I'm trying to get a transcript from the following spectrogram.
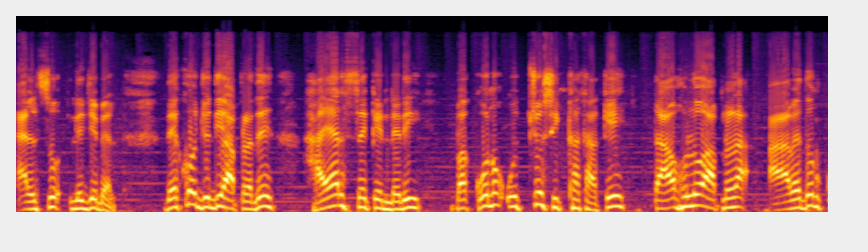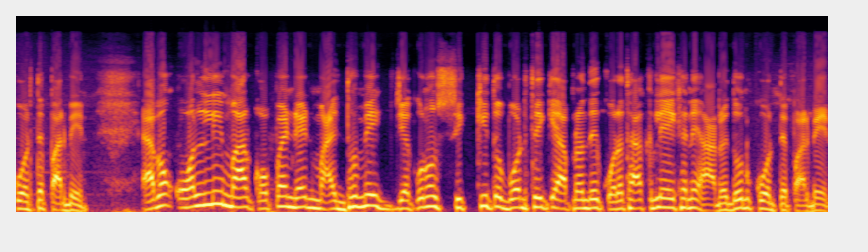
also eligible দেখো, যদি আপনাদের হায়ার সেকেন্ডারি বা কোনো উচ্চ শিক্ষা থাকে, তাহলেও আপনারা আবেদন করতে পারবেন। এবং অনলি মার্ক ওপেন্ডেড মাধ্যমিক যে কোনো শিক্ষিত বোর্ড থেকে আপনাদের করে থাকলে এখানে আবেদন করতে পারবেন।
